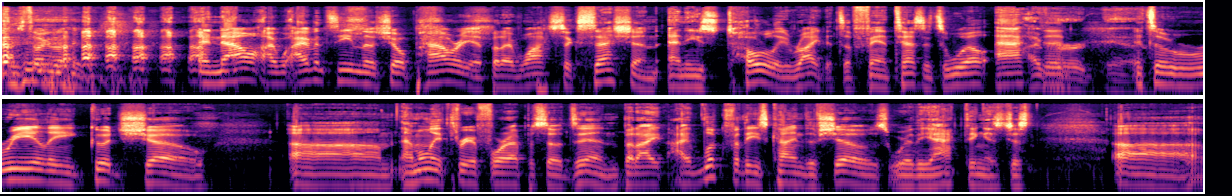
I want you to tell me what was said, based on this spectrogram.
About, and now I, I haven't seen the show Power yet, but I've watched Succession, and he's totally right. It's a fantastic. It's well acted. heard, yeah. It's a really good show. Um, I'm only three or four episodes in, but I, I look for these kinds of shows where the acting is just uh,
